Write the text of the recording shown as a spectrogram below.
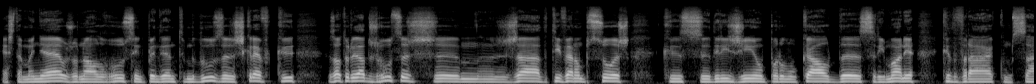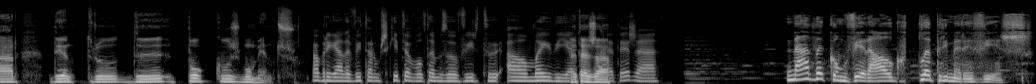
Esta manhã, o jornal russo independente Medusa escreve que as autoridades russas eh, já detiveram pessoas que se dirigiam para o local da cerimónia, que deverá começar dentro de poucos momentos. Obrigada, Vitor Mesquita. Voltamos a ouvir-te ao meio-dia. Até já. Até já. Nada como ver algo pela primeira vez.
